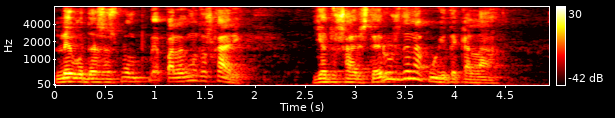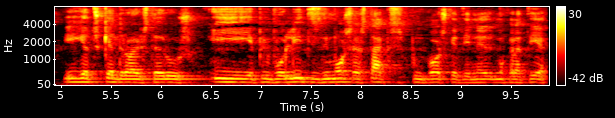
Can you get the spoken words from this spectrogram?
λέγοντας ας πούμε, παραδείγματος χάρη, για τους αριστερούς δεν ακούγεται καλά ή για τους κέντρο-αριστερούς η επιβολή της δημόσιας τάξης που υπόσχεται η Νέα Δημοκρατία.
